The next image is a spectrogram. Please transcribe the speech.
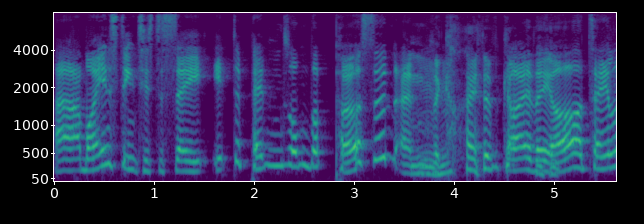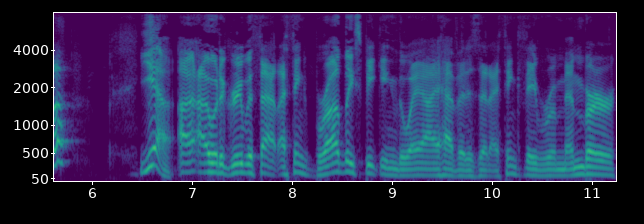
Uh, my instinct is to say it depends on the person and mm-hmm. the kind of guy they are, Taylor. Yeah, I, I would agree with that. I think broadly speaking, the way I have it is that I think they remember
